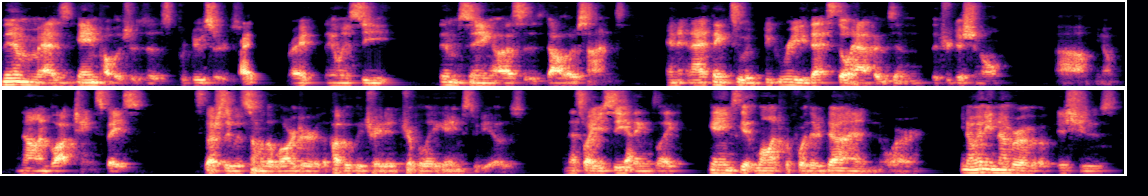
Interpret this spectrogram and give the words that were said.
them as game publishers as producers, right? Right? They only see them seeing us as dollar signs, and and I think to a degree that still happens in the traditional, uh, you know, non blockchain space, especially with some of the larger, the publicly traded AAA game studios. And that's why you see yeah. things like games get launched before they're done or, you know, any number of, of issues.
